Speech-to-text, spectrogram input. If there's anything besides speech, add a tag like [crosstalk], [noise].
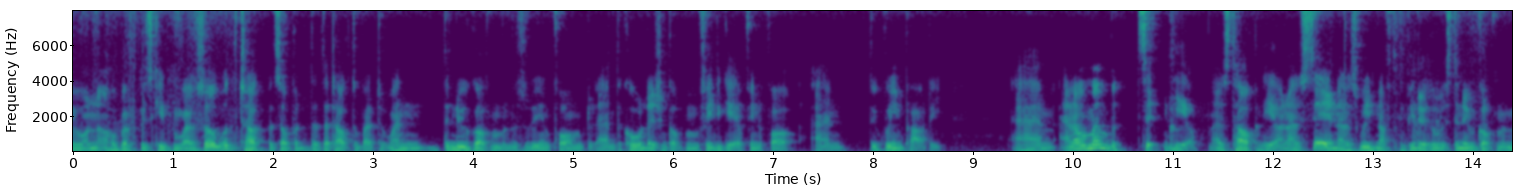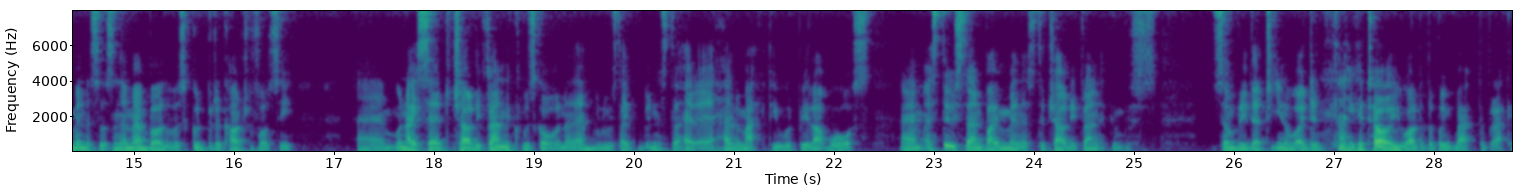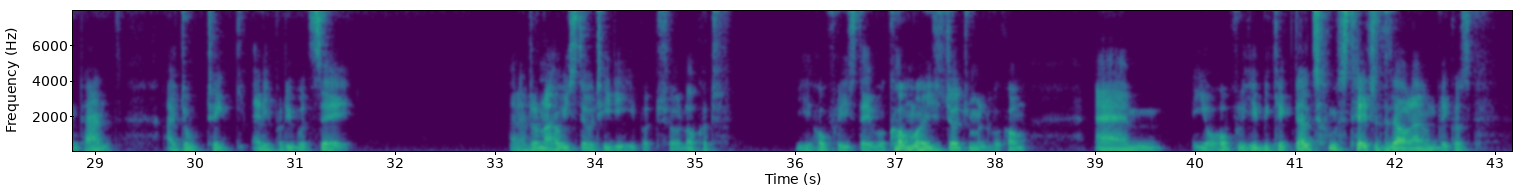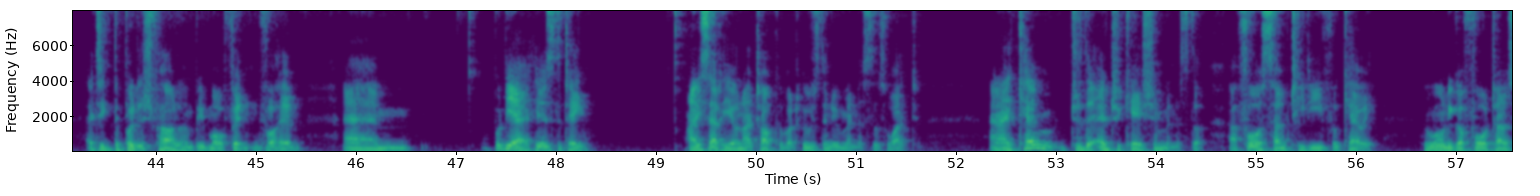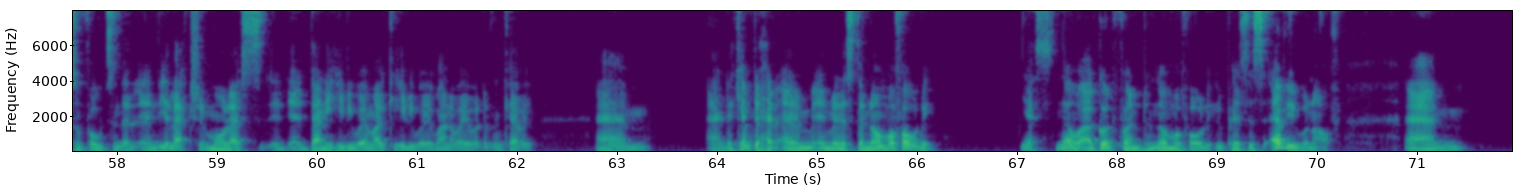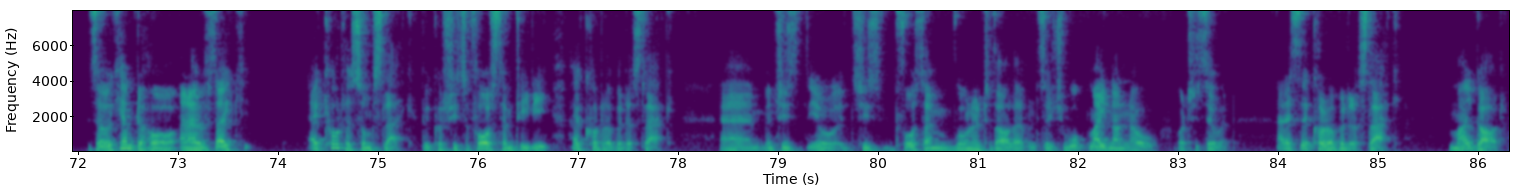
everyone. I hope everybody's keeping well. So, with the talk that's up that they talked about when the new government was being formed, and um, the coalition government, Fine Gael, Fianna Fáil, and the Green Party. Um, and I remember sitting here, I was talking here, and I was saying, I was reading off the computer who was the new government ministers, and I remember there was a good bit of controversy um, when I said Charlie Flanagan was going, and everyone was like, Minister Helen McEntee would be a lot worse. Um, I still stand by Minister Charlie Flanagan was somebody that, you know, I didn't [laughs] like at all. He wanted to bring back the black and tans. I don't think anybody would say, and I don't know how he's still a TD, but sure, look at, he, hopefully his day will [laughs] come or his judgment will come. Um, you know, hopefully he'll be kicked out [laughs] some stage of the down because I think the British Parliament would be more fitting for him. Um, but yeah, here's the thing. I sat here and I talked about who's the new minister's white. And I came to the education minister, a first time TD for Kerry who only got 4,000 votes in the in the election, more or less. Danny Healy-Rae, Michael Healy-Rae ran away with it than Kerry. Um, and they came to head um, Minister Norma Foley. Yes, no, a good friend, Norma Foley, who pisses everyone off. Um, so I came to her and I was like, I cut her some slack because she's a first time TD. I cut her a bit of slack. Um, and she's you know she's first time going into the eleven, so she might not know what she's doing, and I still cut her a bit of slack. My God,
